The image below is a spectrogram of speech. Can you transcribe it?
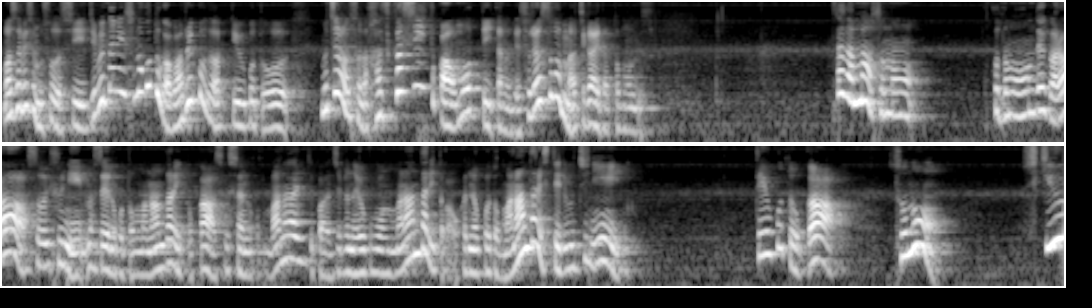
マサベスもそうだし自分なりにそのことが悪いことだっていうことをもちろんその恥ずかしいとか思っていたのでそれはすごい間違いだと思うんです。ただまあその子供を産んでからそういうふうに、まあ、性のことを学んだりとかセクシャルのことを学んだりとか自分の欲望を学んだりとかお金のことを学んだりしているうちにっていうことがその子宮の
